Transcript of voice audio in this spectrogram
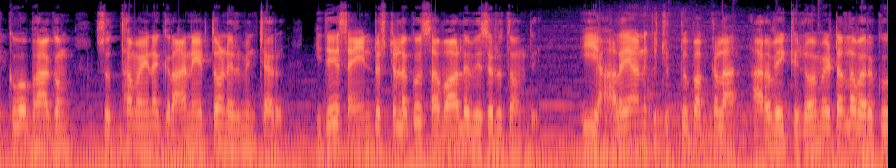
ఎక్కువ భాగం శుద్ధమైన గ్రానైట్తో నిర్మించారు. ఇదే సైంటిస్టులకు సవాలు విసురుతోంది. ఈ ఆలయానికి చుట్టుపక్కల అరవై కిలోమీటర్ల వరకు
